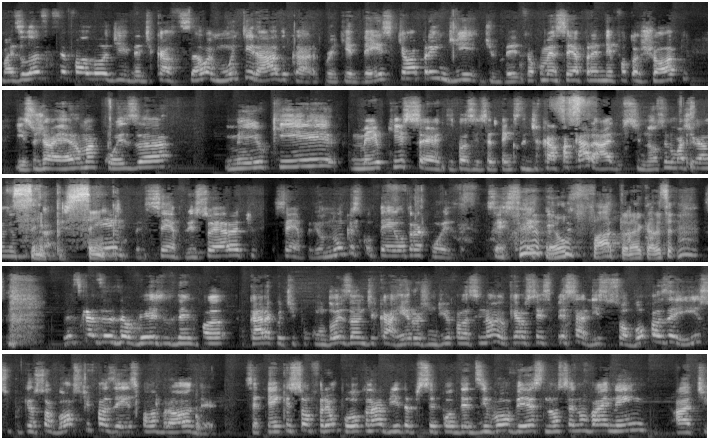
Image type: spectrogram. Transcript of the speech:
Mas o lance que você falou de dedicação é muito irado, cara, porque desde que eu aprendi, desde que eu comecei a aprender Photoshop, isso já era uma coisa meio que meio que certa. Tipo assim, você tem que se dedicar pra caralho, senão você não vai chegar no nível Sempre, sempre. Sempre, sempre. Isso era tipo, sempre. Eu nunca escutei outra coisa. É um fato, né, cara? Você... Por isso que às vezes eu vejo os negros falando, o cara que, tipo, com dois anos de carreira hoje em dia fala assim: não, eu quero ser especialista, só vou fazer isso porque eu só gosto de fazer isso. Fala, brother, você tem que sofrer um pouco na vida para você poder desenvolver, senão você não vai nem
